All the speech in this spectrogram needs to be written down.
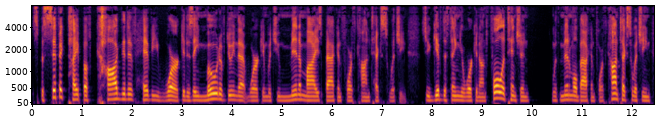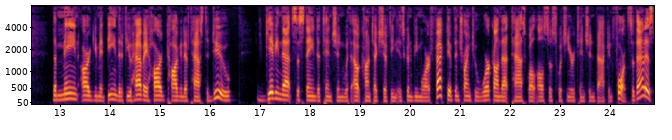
specific type of cognitive heavy work. It is a mode of doing that work in which you minimize back and forth context switching. So you give the thing you're working on full attention with minimal back and forth context switching. The main argument being that if you have a hard cognitive task to do, giving that sustained attention without context shifting is going to be more effective than trying to work on that task while also switching your attention back and forth. So that is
